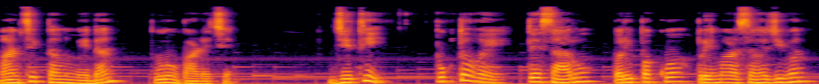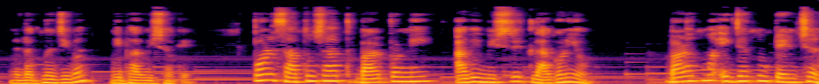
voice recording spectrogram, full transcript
માનસિકતાનું મેદાન પૂરું પાડે છે. જેથી પુખ્ત વયે તે સારું, પરિપક્વ, પ્રેમાળ સહજીવન અને લગ્ન જીવન નિભાવી શકે. પણ સાથોસાથ બાળપણની આવી મિશ્રિત લાગણીઓ બાળકમાં એક જાતનું ટેન્શન,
